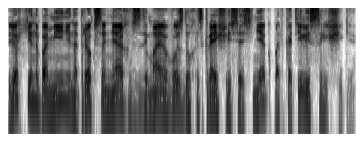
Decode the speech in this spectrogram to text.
Легкие на помине, на трех санях, вздымая воздух искрящийся снег, подкатили сыщики.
